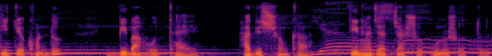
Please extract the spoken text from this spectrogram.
দ্বিতীয় খণ্ড, বিবাহ অধ্যায়, হাদিস সংখ্যা তিন হাজার চারশো উনসত্তর।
